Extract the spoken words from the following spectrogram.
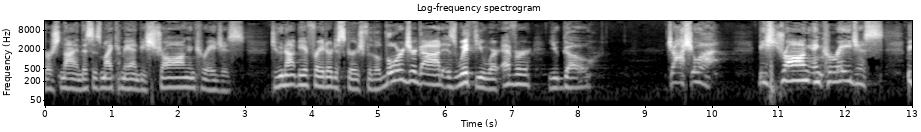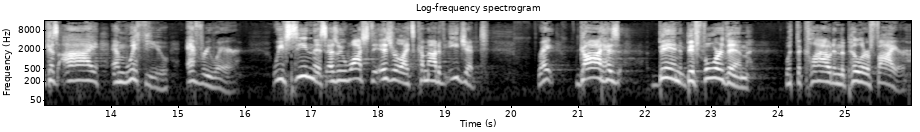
verse 9 this is my command be strong and courageous. Do not be afraid or discouraged, for the Lord your God is with you wherever you go. Joshua, be strong and courageous, because I am with you everywhere. We've seen this as we watch the Israelites come out of Egypt, right? God has been before them with the cloud and the pillar of fire.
